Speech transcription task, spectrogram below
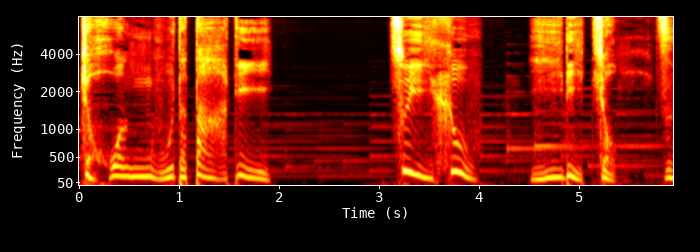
这荒芜的大地，最后一粒种子；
